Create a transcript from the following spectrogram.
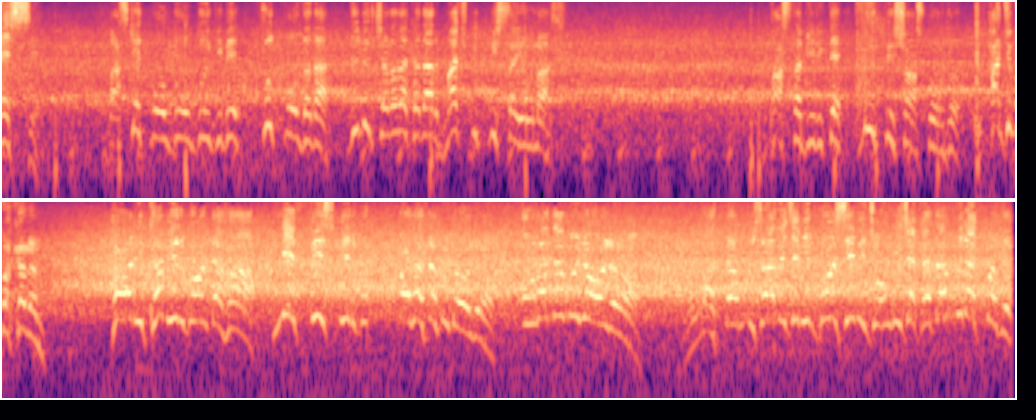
Messi. Basketbolda olduğu gibi futbolda da düdük çalana kadar maç bitmiş sayılmaz. Pasla birlikte büyük bir şans doğdu. Hadi bakalım. Harika bir gol daha. Nefis bir gol. Bana da mı golü? Ona da mı golü? Allah'tan bu sadece bir gol sevinci oynayacak adam bırakmadı.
